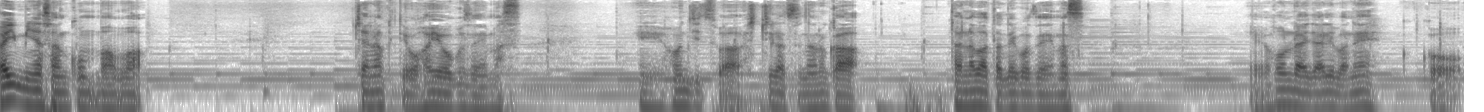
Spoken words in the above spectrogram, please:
はい皆さんこんばんは。じゃなくておはようございます、えー、本日は7月7日七夕でございます、えー、本来であればねここ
